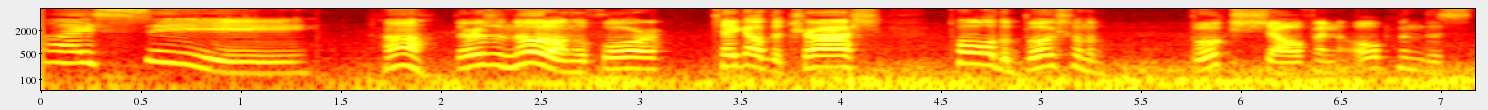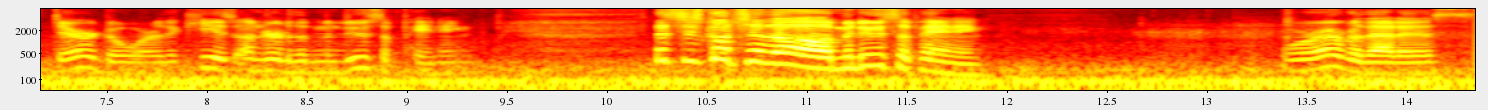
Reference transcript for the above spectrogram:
I see. Huh, there's a note on the floor. Take out the trash, pull all the books from the bookshelf, and open the stair door. The key is under the Medusa painting. Let's just go to the uh, Medusa painting. Wherever that is.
